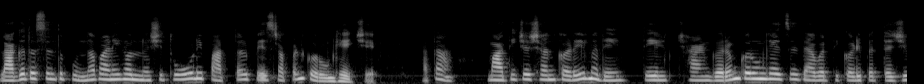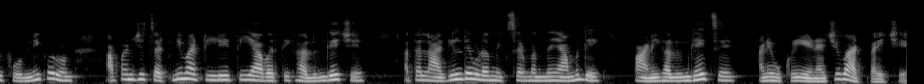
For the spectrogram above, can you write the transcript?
लागत असेल तर पुन्हा पाणी घालून अशी थोडी पातळ पेस्ट आपण करून घ्यायची आता मातीच्या छान कढईमध्ये तेल छान गरम करून घ्यायचं. त्यावरती कढीपत्त्याची फोडणी करून आपण जी चटणी वाटलेली आहे ती यावरती घालून घ्यायची. आता लागेल तेवढं मिक्सरमधनं यामध्ये पाणी घालून घ्यायचे आणि उकळी येण्याची वाट पाहिजे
